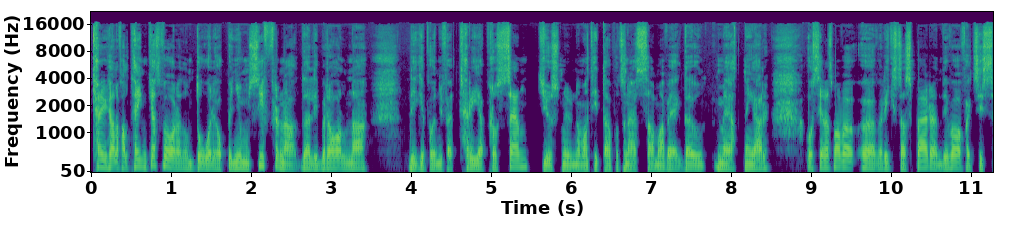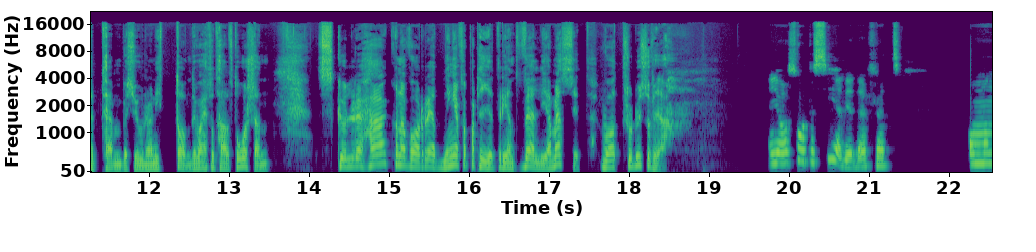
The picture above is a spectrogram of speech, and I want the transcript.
kan ju i alla fall tänkas vara de dåliga opinionssiffrorna där Liberalerna ligger på ungefär 3% just nu när man tittar på sådana här sammanvägda mätningar. Och senast man var över riksdagsspärren, det var faktiskt i september 2019, det var ett och ett halvt år sedan. Skulle det här kunna vara räddningen för partiet rent väljarmässigt? Vad tror du Sofia? Jag har svårt att se det därför att om man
